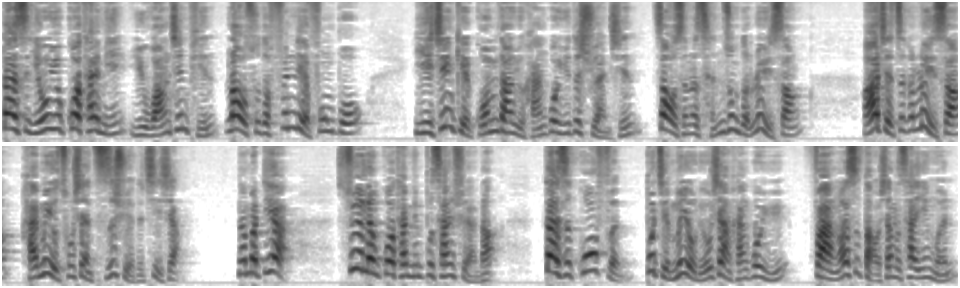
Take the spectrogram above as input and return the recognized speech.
但是由于郭台铭与王金平闹出的分裂风波，已经给国民党与韩国瑜的选情造成了沉重的内伤，而且这个内伤还没有出现止血的迹象。那么第二，虽然郭台铭不参选了，但是郭粉不仅没有流向韩国瑜，反而是倒向了蔡英文。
